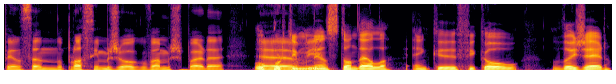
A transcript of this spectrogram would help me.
pensando no próximo jogo, vamos para o uh, Portimonense Tondela, em que ficou 2-0 uh,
